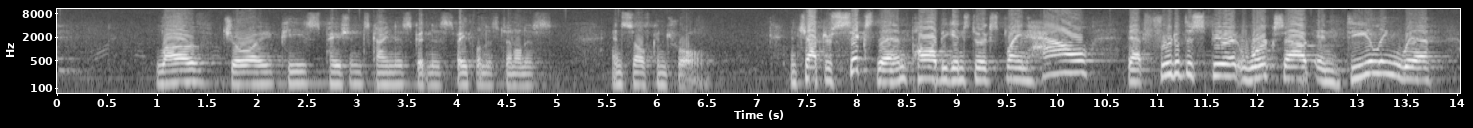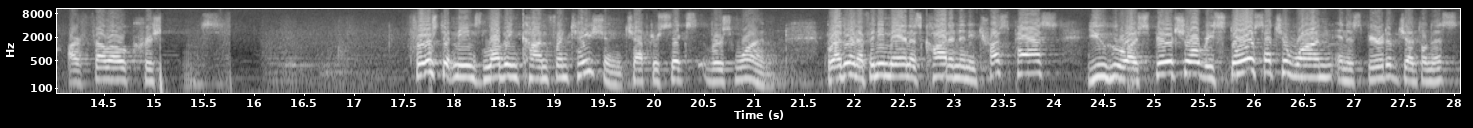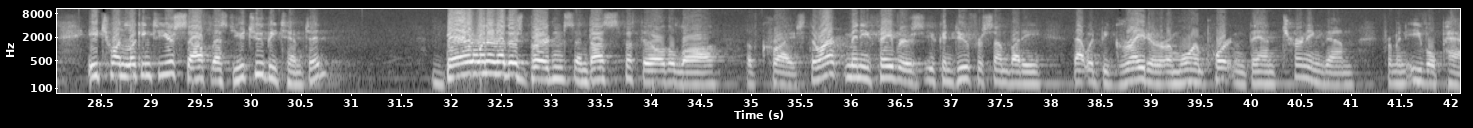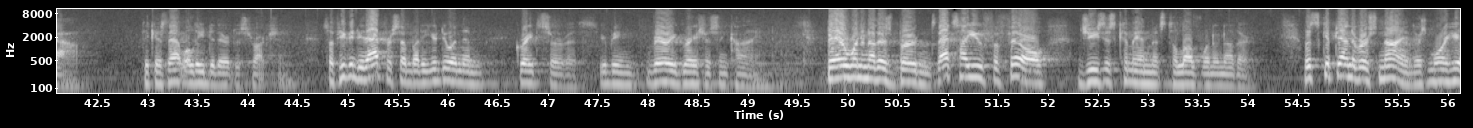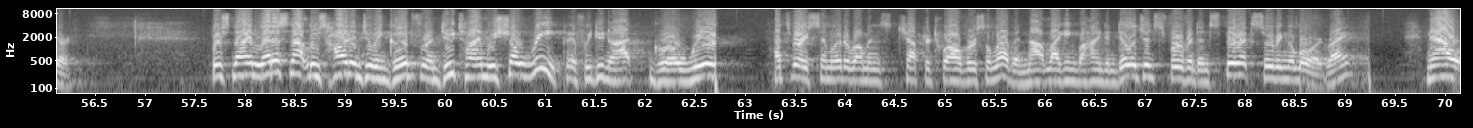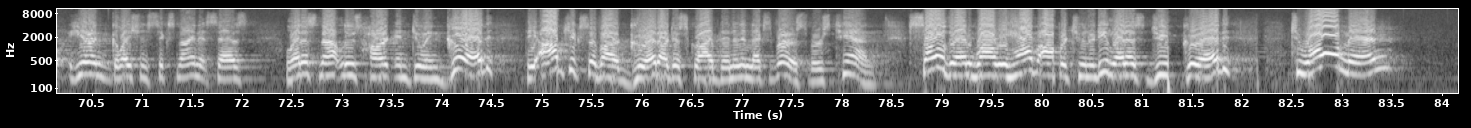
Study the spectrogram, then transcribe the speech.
Love, joy, peace, patience, kindness, goodness, faithfulness, gentleness, and self-control. In chapter 6, then, Paul begins to explain how that fruit of the Spirit works out in dealing with our fellow Christians. First, it means loving confrontation, chapter 6, verse 1. Brethren, if any man is caught in any trespass, you who are spiritual, restore such a one in a spirit of gentleness, each one looking to yourself, lest you too be tempted. Bear one another's burdens, and thus fulfill the law of Christ. There aren't many favors you can do for somebody that would be greater or more important than turning them from an evil path, because that will lead to their destruction. So if you can do that for somebody, you're doing them great service. You're being very gracious and kind. Bear one another's burdens. That's how you fulfill Jesus' commandments to love one another. Let's skip down to verse 9. There's more here. Verse 9, let us not lose heart in doing good, for in due time we shall reap if we do not grow weary. That's very similar to Romans chapter 12, verse 11. Not lagging behind in diligence, fervent in spirit, serving the Lord, right? Now, here in Galatians 6, 9, it says, let us not lose heart in doing good. The objects of our good are described then in the next verse, verse 10. So then, while we have opportunity, let us do good to all men,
